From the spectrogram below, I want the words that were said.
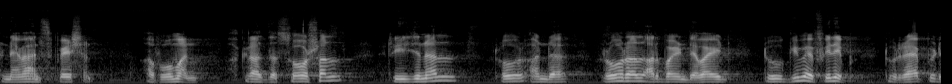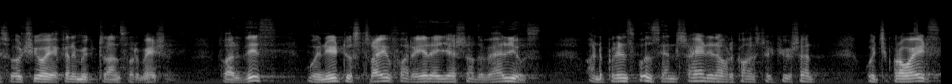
and emancipation of women across the social, regional, rural, and uh, rural-urban divide to give a fillip to rapid socio-economic transformation. For this, we need to strive for realization of the values and principles enshrined in our Constitution, which provides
